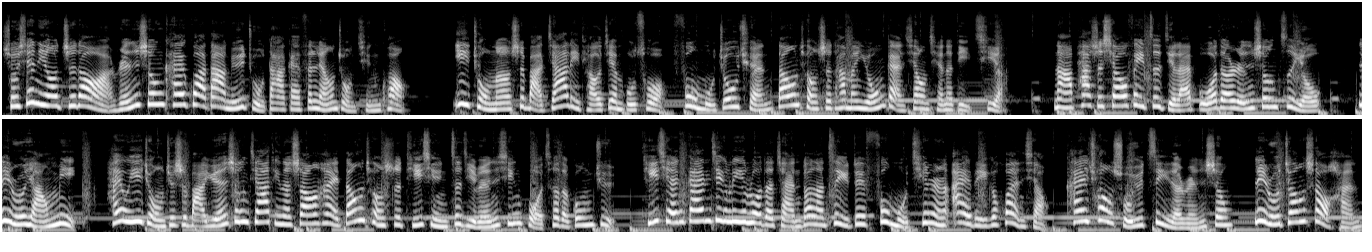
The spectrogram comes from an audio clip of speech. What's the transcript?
首先，你要知道啊，人生开挂大女主大概分两种情况，一种呢是把家里条件不错、父母周全当成是他们勇敢向前的底气啊，哪怕是消费自己来博得人生自由。例如杨幂，还有一种就是把原生家庭的伤害当成是提醒自己人心叵测的工具，提前干净利落地斩断了自己对父母亲人爱的一个幻想，开创属于自己的人生。例如张韶涵，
